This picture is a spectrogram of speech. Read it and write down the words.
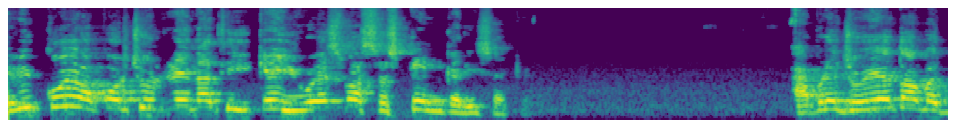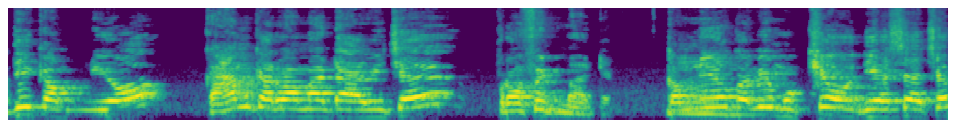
એવી કોઈ ઓપોર્ચ્યુનિટી નથી કે યુએસમાં સસ્ટેન કરી શકે. આપણે જોઈએ તો આ બધી કંપનીઓ કામ કરવા માટે આવી છે પ્રોફિટ માટે. કંપનીનો કોઈ બી મુખ્ય ઉદ્દેશ્ય છે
